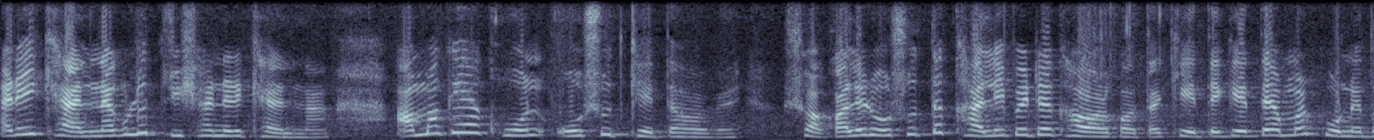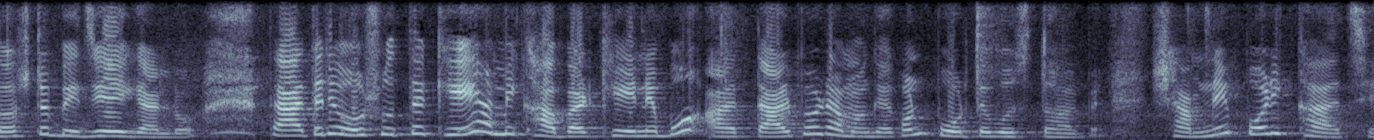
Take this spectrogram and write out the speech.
আর এই খেলনাগুলো ত্রিশানের খেলনা। আমাকে এখন ওষুধ খেতে হবে। সকালের ওষুধটা খালি পেটে খাওয়ার কথা। খেতে খেতে আমার পনেরো দশটা বেজেই গেল। তাড়াতাড়ি ওষুধটা খেয়ে আমি খাবার খেয়ে নেব আর তারপর আমাকে এখন পড়তে বসতে হবে। সামনে পরীক্ষা আছে।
